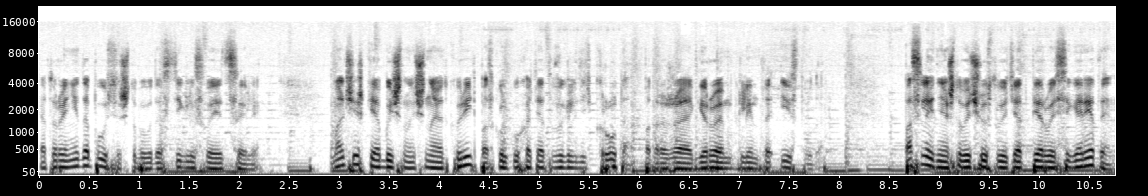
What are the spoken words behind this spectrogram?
который не допустит, чтобы вы достигли своей цели. Мальчишки обычно начинают курить, поскольку хотят выглядеть круто, подражая героям Клинта Иствуда. Последнее, что вы чувствуете от первой сигареты,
